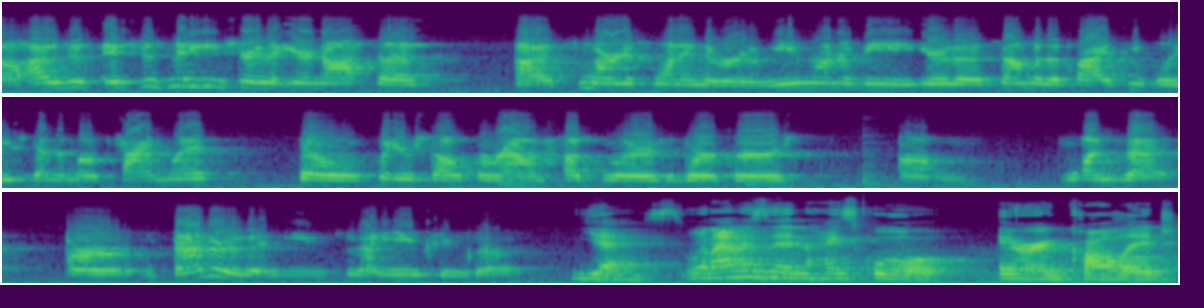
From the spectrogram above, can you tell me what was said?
so I was just, it's just making sure that you're not the uh, smartest one in the room. You want to be, you're the sum of the five people you spend the most time with. So put yourself around hustlers, workers, um, ones that are better than you, so that you can grow. Yes. When I was in high school or in college,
